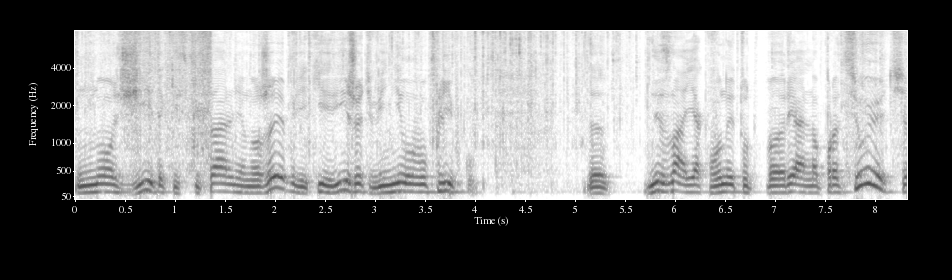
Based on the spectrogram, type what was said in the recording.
ножі, такі спеціальні ножі, які ріжуть вінілову плівку. Е, Не знаю, як вони тут реально працюють. Е,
